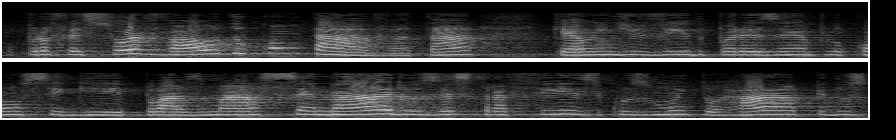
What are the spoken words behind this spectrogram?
o professor Valdo contava, tá? Que é o indivíduo, por exemplo, conseguir plasmar cenários extrafísicos muito rápidos,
